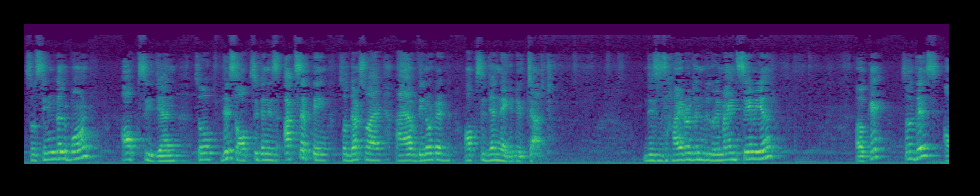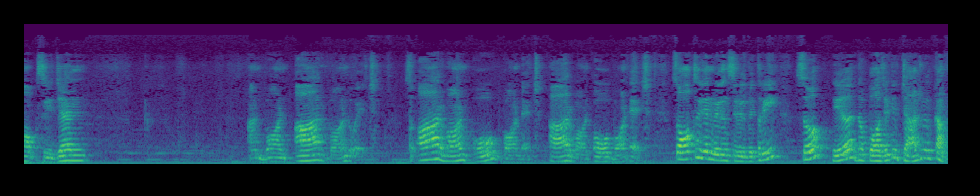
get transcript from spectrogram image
So single bond oxygen. So this oxygen is accepting. So that's why I have denoted oxygen negative charge. This is hydrogen will remain same here. Okay. So this oxygen and bond R bond OH. So R bond O bond H. R bond O bond H. So oxygen valency will be 3. So here the positive charge will come.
